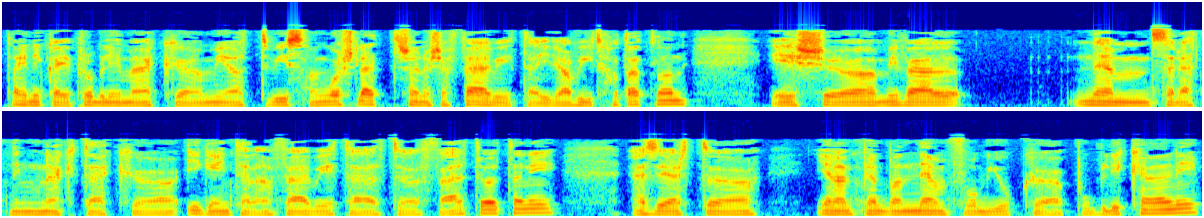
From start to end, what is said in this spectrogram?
technikai problémák miatt vízhangos lett, sajnos a felvétel javíthatatlan, és mivel nem szeretnénk nektek igénytelen felvételt feltölteni, ezért jelen pillanatban nem fogjuk publikálni.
